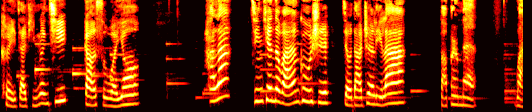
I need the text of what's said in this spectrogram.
可以在评论区告诉我哟。好啦，今天的晚安故事就到这里啦，宝贝儿们，晚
